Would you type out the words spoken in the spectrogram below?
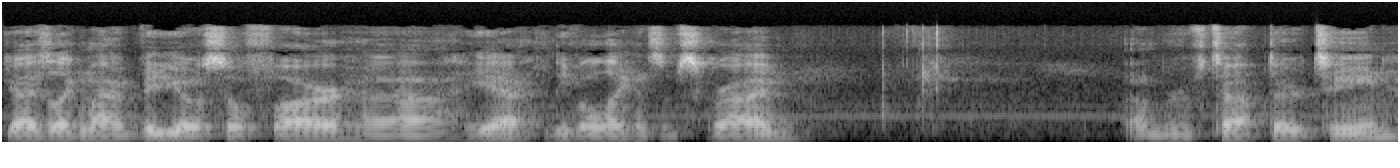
You guys like my video so far? Uh, yeah, leave a like and subscribe. I'm Rooftop 13.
